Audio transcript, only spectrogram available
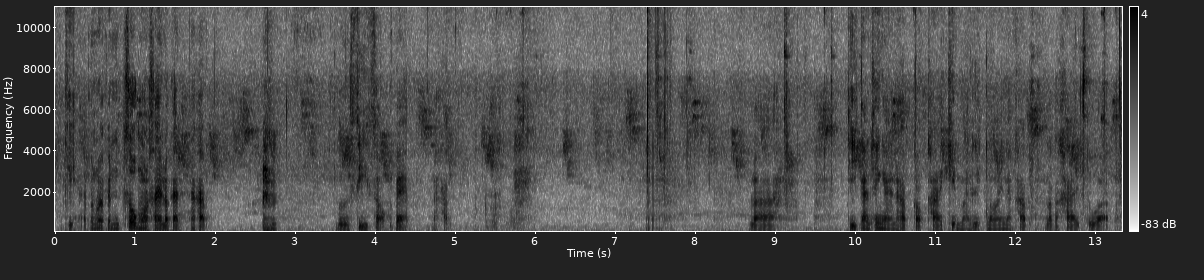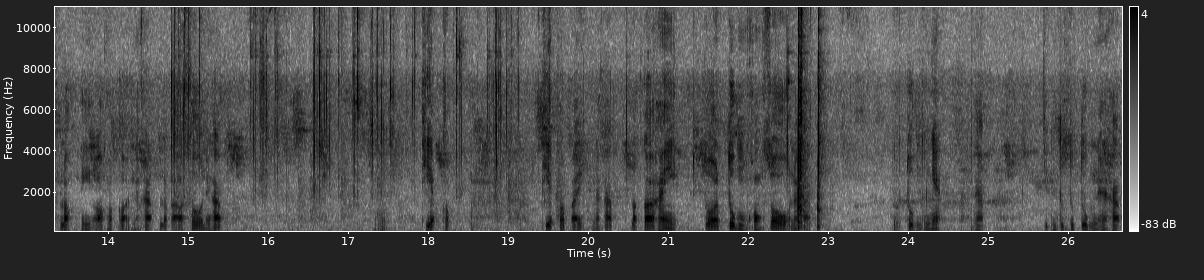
โอเคเอาเป็นว่าเป็นโซ่มอเตอร์ไซค์แล้วกันนะครับ เบอร์สี่สองแปดนะครับเวลาที่การใช้งานนะครับ ก็คลายเข็มไม้เล็กน้อยนะครับ แล้วก็คลายตัวล็อกนี้ออกมาก่อนนะครับ แล้วก็เอาโซ่นะครับ เทียบเข้าเทียบเข้าไปนะครับ แล้วก็ให้ ตัวตุ่มของโซ่นะครับ ตัวตุ่มตรงเนี้ยนะครับที่เป็นตุ่มๆนะครับ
